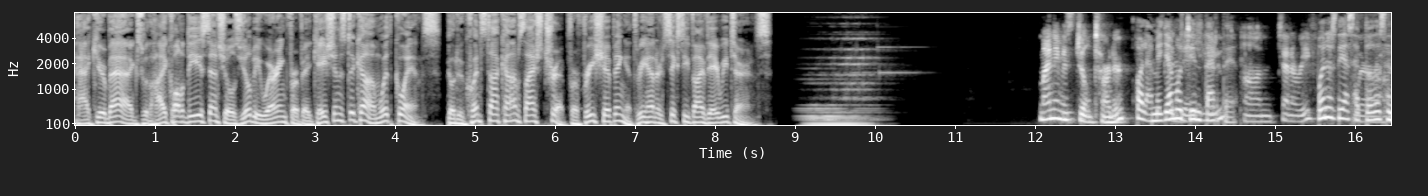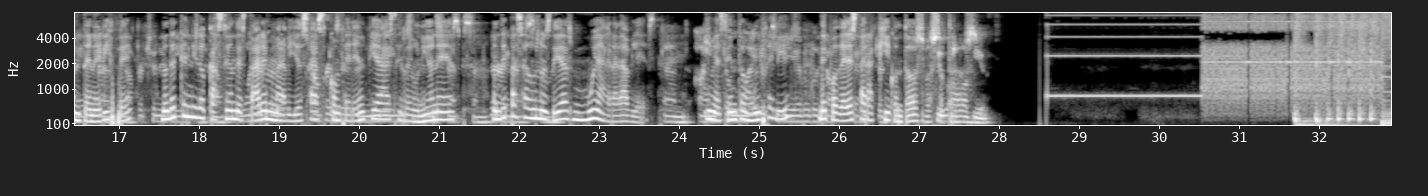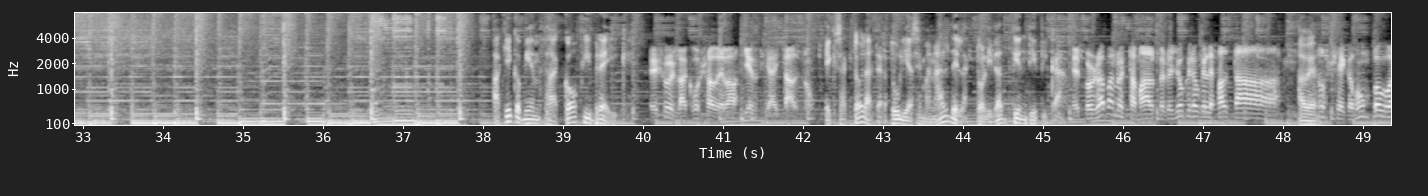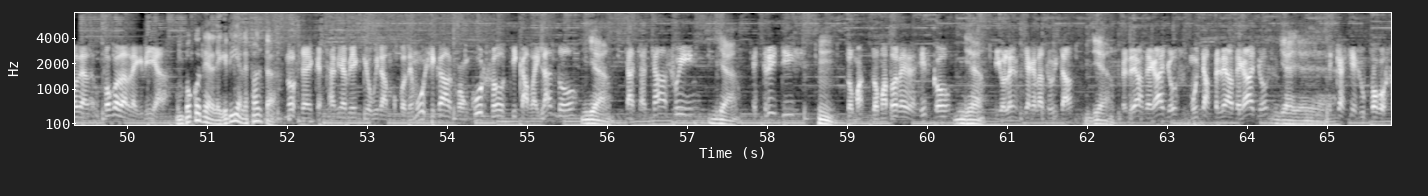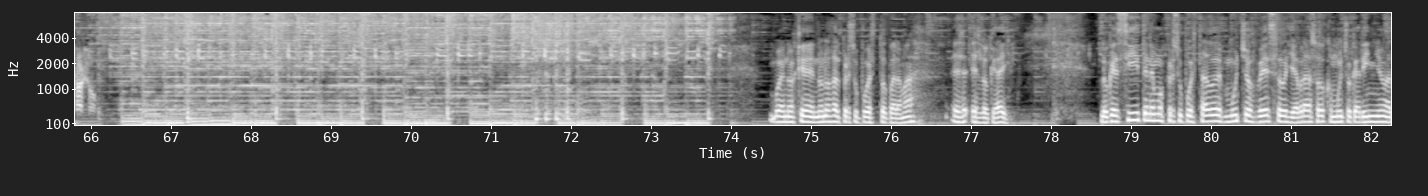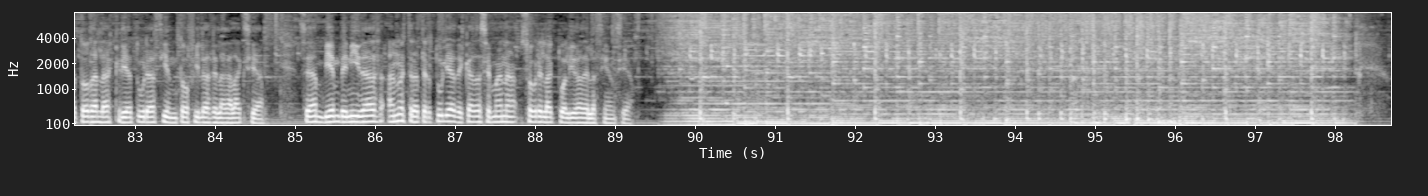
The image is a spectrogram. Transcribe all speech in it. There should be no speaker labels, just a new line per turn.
Pack your bags with high-quality essentials you'll be wearing for vacations to come with Quince. Go to quince.com slash trip for free shipping and 365-day returns.
My name is Jill Tarter.
Hola, me llamo Jill Tarter. Buenos días a todos en Tenerife, donde he tenido ocasión de estar en maravillosas conferencias y reuniones, donde he pasado unos días muy agradables. Y me siento muy feliz de poder estar aquí con todos vosotros.
Aquí comienza Coffee Break.
Eso es la cosa de la ciencia y tal, ¿no?
Exacto, la tertulia semanal de la actualidad científica.
El programa no está mal, pero yo creo que le falta...
A ver.
No sé, como un poco de, un poco de alegría.
¿Un poco de alegría le falta?
No sé, que estaría bien que hubiera un poco de música, concursos, chicas bailando,
Ya,
cha-cha-cha, swing,
ya,
striptease,
hmm,
doma- domadores de circo,
ya,
violencia gratuita,
ya,
peleas de gallos, muchas peleas de gallos.
ya, ya, ya.
Es que así es un poco soso.
Bueno, es que no nos da el presupuesto para más, es, lo que hay. Lo que sí tenemos presupuestado es muchos besos y abrazos con mucho cariño a todas las criaturas cientófilas de la galaxia. Sean bienvenidas a nuestra tertulia de cada semana sobre la actualidad de la ciencia.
